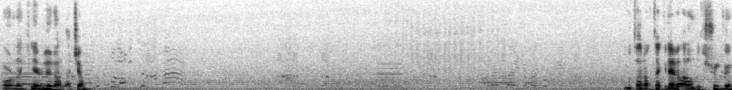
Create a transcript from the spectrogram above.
Oradaki evleri alacağım. Bu taraftakileri aldık çünkü.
